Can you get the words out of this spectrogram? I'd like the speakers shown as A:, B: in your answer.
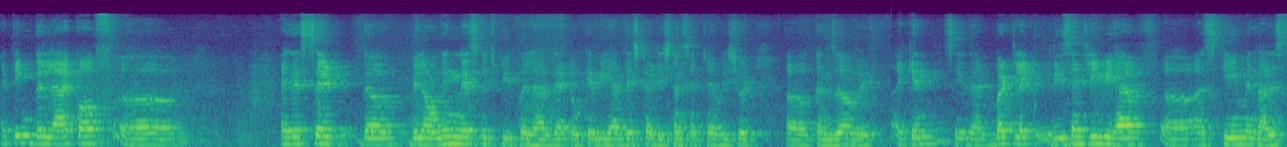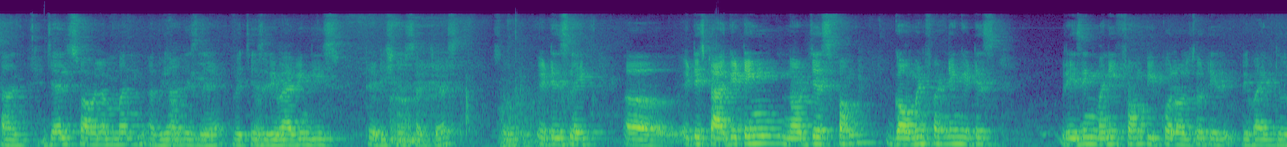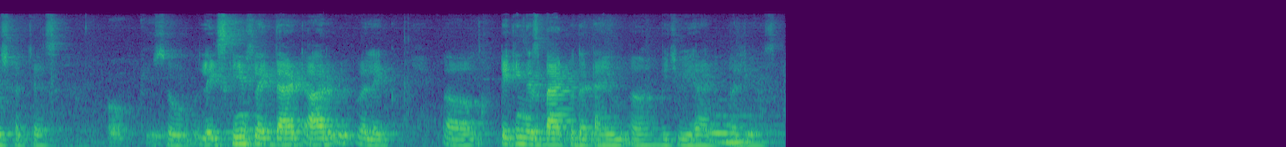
A: I think the lack of, uh, as I said, the belongingness which people have that okay, we have this traditional structure, we should uh, conserve it. I can say that. But like recently, we have uh, a scheme in Rajasthan, Jal Swavalamban Abhiyan is there, which is reviving these traditional structures. So it is like uh, it is targeting not just from government funding, it is raising money from people also to revive those structures.
B: Okay.
A: So like schemes like that are like taking us back to the time uh, which we had earlier.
